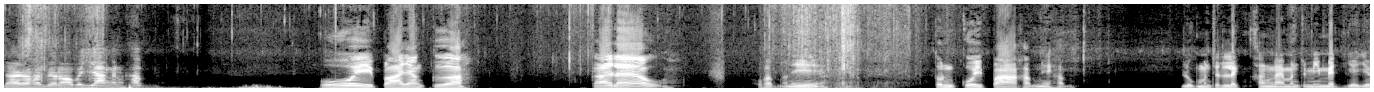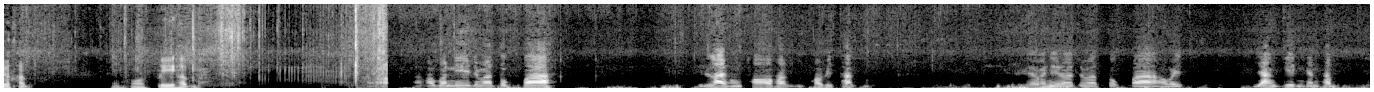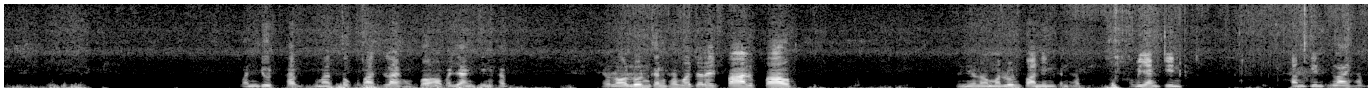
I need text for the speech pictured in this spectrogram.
ได้แล้วครับ เดี๋ยวเราไปย่างกันครับ โอ้ย ปลาย่างเกลือ ใกล้แล้วเอาครับ อันนี้ ต้นกล้วยป่าครับนี่ครับ ลูกมันจะเล็กข้างในมันจะมีเม็ดเยอะๆครับนี่หัวปลีครับเอาครับวันนี้จะมาตกปลาที่ไร่ของพ่อครับพ่อพิทักษ์เดี๋ยววันนี้เราจะมาตกปลาเอาไปย่างกินกันครับ วันหยุดครับ มาตกปลาที่ไร่ของพ่อเอาไปย่างกินครับ เดี๋ยวรอลุ้นกันครับว่าจะได้ปลาหรือเปล่าเดี๋ยวนี้เรามาลุ้นปลานินกันครับเอาไปย่างกินทำกินที่ไร่ครับ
